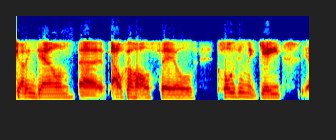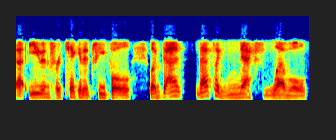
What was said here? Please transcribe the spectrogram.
shutting down uh, alcohol sales, closing the gates uh, even for ticketed people, like that that's like next level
